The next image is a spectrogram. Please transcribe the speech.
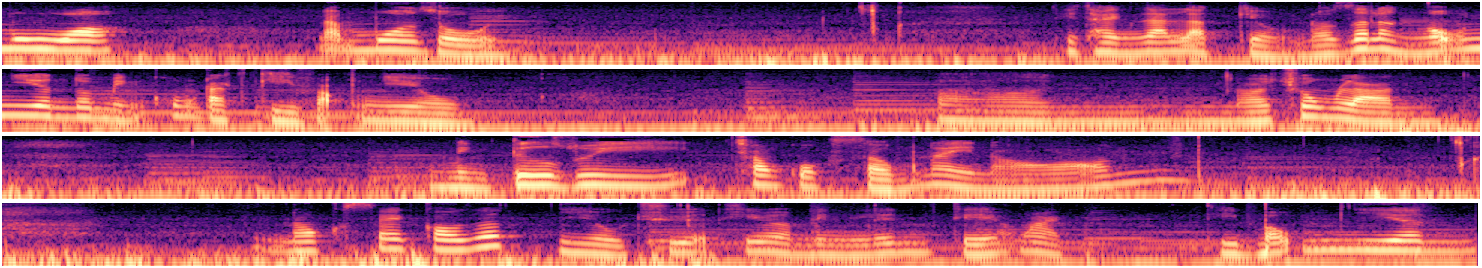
mua đã mua rồi. Thì thành ra là kiểu nó rất là ngẫu nhiên thôi mình không đặt kỳ vọng nhiều. À, nói chung là mình tư duy trong cuộc sống này nó nó sẽ có rất nhiều chuyện khi mà mình lên kế hoạch thì bỗng nhiên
